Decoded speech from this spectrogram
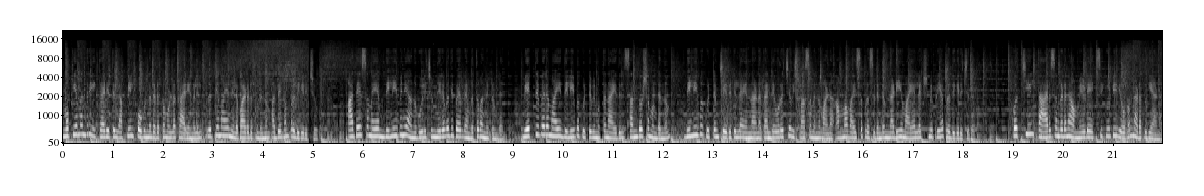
മുഖ്യമന്ത്രി ഇക്കാര്യത്തിൽ അപ്പീൽ പോകുന്നതടക്കമുള്ള കാര്യങ്ങളിൽ കൃത്യമായ നിലപാടെടുക്കുമെന്നും അദ്ദേഹം പ്രതികരിച്ചു. അതേസമയം ദിലീപിനെ അനുകൂലിച്ചും നിരവധി പേർ രംഗത്ത് വന്നിട്ടുണ്ട്. വ്യക്തിപരമായി ദിലീപ് കുറ്റവിമുക്തനായതിൽ സന്തോഷമുണ്ടെന്നും ദിലീപ് കുറ്റം ചെയ്തിട്ടില്ല എന്നാണ് തന്റെ ഉറച്ച വിശ്വാസമെന്നുമാണ് അമ്മ വൈസ് പ്രസിഡന്റും നടിയുമായ ലക്ഷ്മിപ്രിയ പ്രതികരിച്ചത്. കൊച്ചിയിൽ താരസംഘടന അമ്മയുടെ എക്സിക്യൂട്ടീവ് യോഗം നടക്കുകയാണ്.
